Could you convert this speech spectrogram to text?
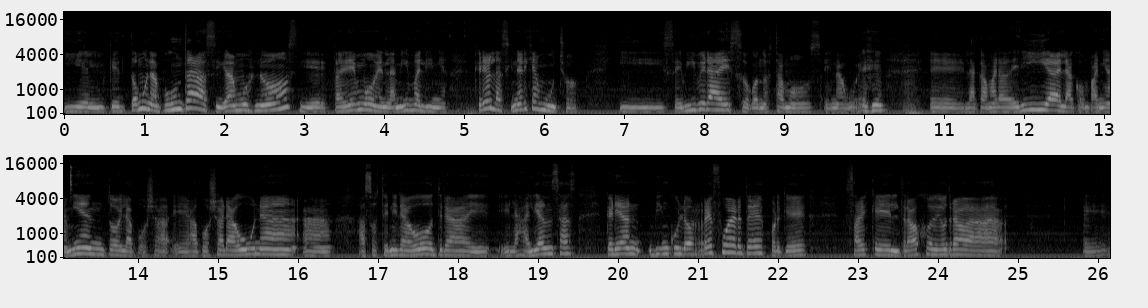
y el que toma una punta, sigámonos y estaremos en la misma línea. Creo en las sinergias mucho y se vibra eso cuando estamos en AUE. Mm. Eh, la camaradería, el acompañamiento, el apoya, eh, apoyar a una, a, sostener a otra, eh, las alianzas crean vínculos re fuertes porque sabes que el trabajo de otra eh,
